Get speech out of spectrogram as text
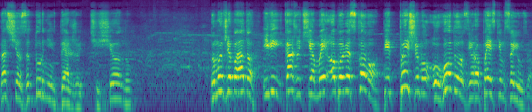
нас що за дурнів держать, чи що? Ну. Ну ми вже багато і кажуть, що ми обов'язково підпишемо угоду з Європейським Союзом.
